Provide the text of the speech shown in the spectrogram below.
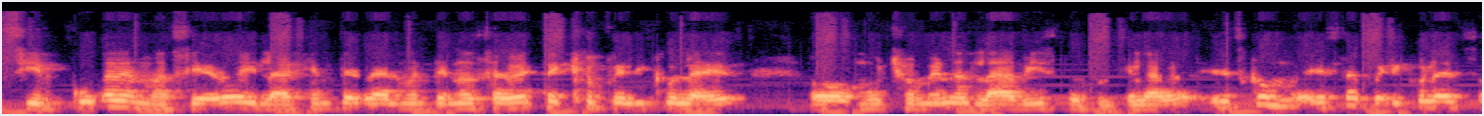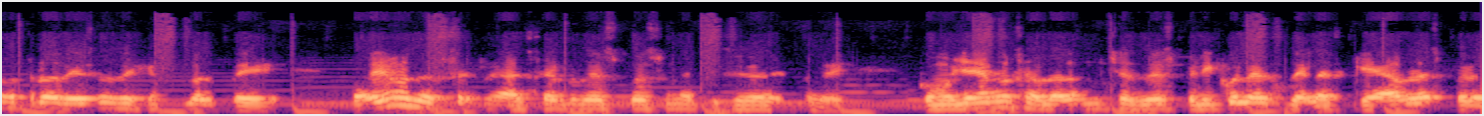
circula demasiado y la gente realmente no sabe de qué película es o mucho menos la ha visto, porque la es como, esta película es otro de esos ejemplos de, podríamos hacer, después un episodio de esto de como ya hemos hablado muchas veces, películas de las que hablas pero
